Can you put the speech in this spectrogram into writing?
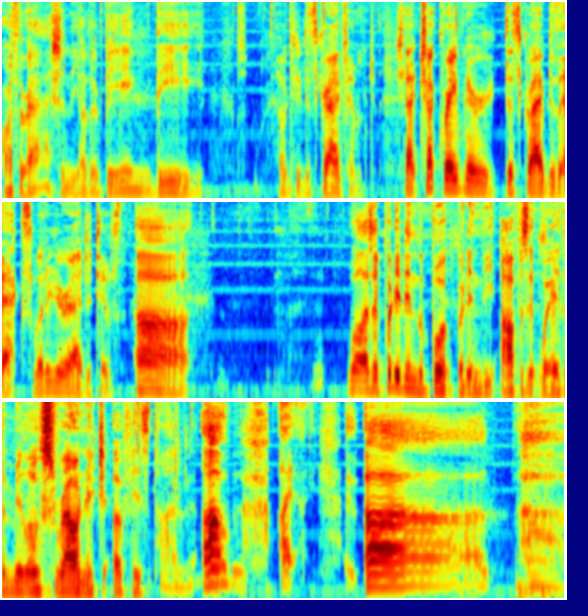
Arthur Ashe, and the other being the How would you describe him? Chuck, Chuck Graebner described as X. What are your adjectives? uh, well, as I put it in the book, but in the opposite way, the Milos Raonic of his time. Um, I, uh,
